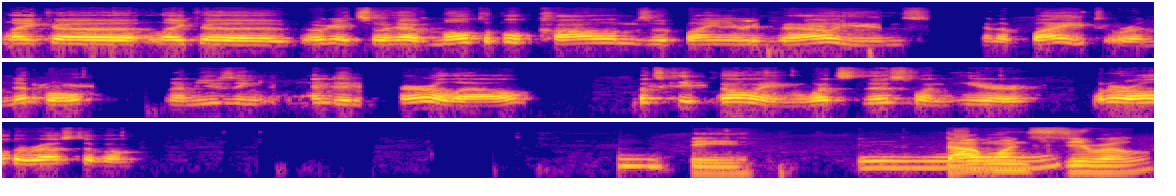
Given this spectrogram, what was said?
like a like a okay. So I have multiple columns of binary values and a byte or a nibble, and I'm using and in parallel. Let's keep going. What's this one here? What are all the rest of them? The mm-hmm. that one's zero,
